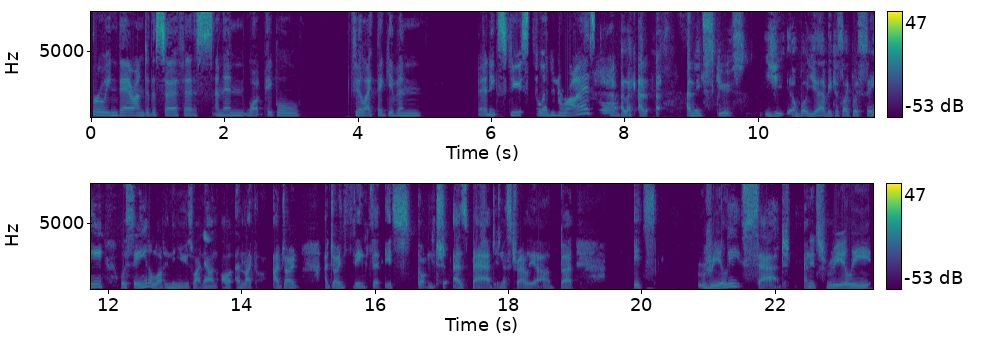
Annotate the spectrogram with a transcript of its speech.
brewing there under the surface and then what people feel like they're given an excuse to let it arise or? Uh, like a, a, an excuse well yeah because like we're seeing we're seeing it a lot in the news right now and uh, and like i don't i don't think that it's gotten as bad in australia but it's really sad and it's really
